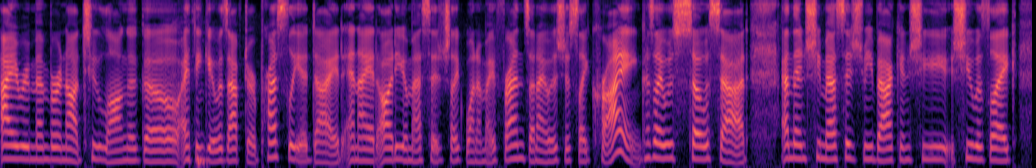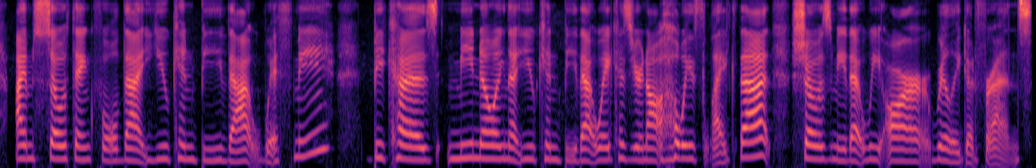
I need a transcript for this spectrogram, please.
I remember not too long ago, I think it was after Presley had died, and I had audio messaged like one of my friends, and I was just like crying crying because I was so sad. And then she messaged me back and she she was like, "I'm so thankful that you can be that with me." Because me knowing that you can be that way because you're not always like that shows me that we are really good friends.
